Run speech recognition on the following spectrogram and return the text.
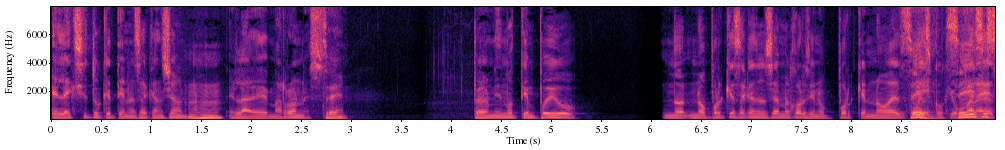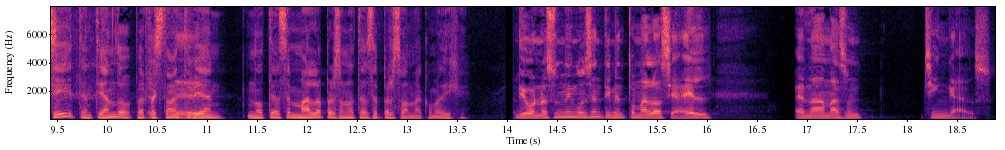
el éxito que tiene esa canción, la de Marrones. Sí. Pero al mismo tiempo digo, no, no porque esa canción sea mejor, sino porque no es, Sí, escogió sí, para sí, esa. sí, te entiendo perfectamente Este- bien. No te hace mala persona, te hace persona, como dije. Digo, no es un- ningún sentimiento malo hacia él. Es nada más un chingados.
